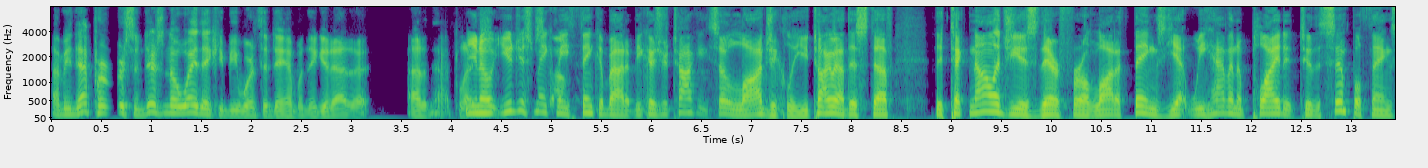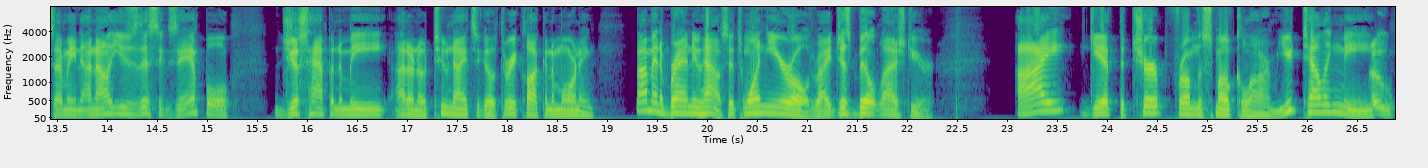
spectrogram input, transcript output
i mean that person there's no way they can be worth a damn when they get out of that out of that place You know, you just make So- me think about it because you're talking so logically. You talk about this stuff. The technology is there for a lot of things, yet we haven't applied it to the simple things. I mean, and I'll use this example. Just happened to me, I don't know, two nights ago, three o'clock in the morning. I'm in a brand new house. It's one year old, right? Just built last year. I get the chirp from the smoke alarm. You're telling me Oh.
